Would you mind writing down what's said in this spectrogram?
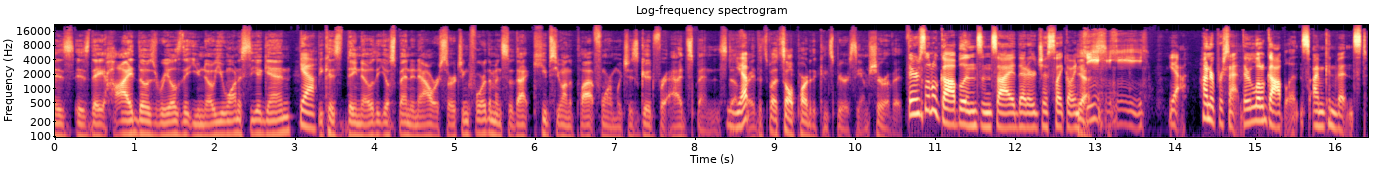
Is is they hide those reels that you know you want to see again. Yeah. Because they know that you'll spend an hour searching for them, and so that keeps you on the platform, which is good for ad spend and stuff. Yep. Right. That's that's all part of the conspiracy. I'm sure of it. There's little goblins inside that are just like going, Yes. Yeah, 100%. They're little goblins, I'm convinced.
